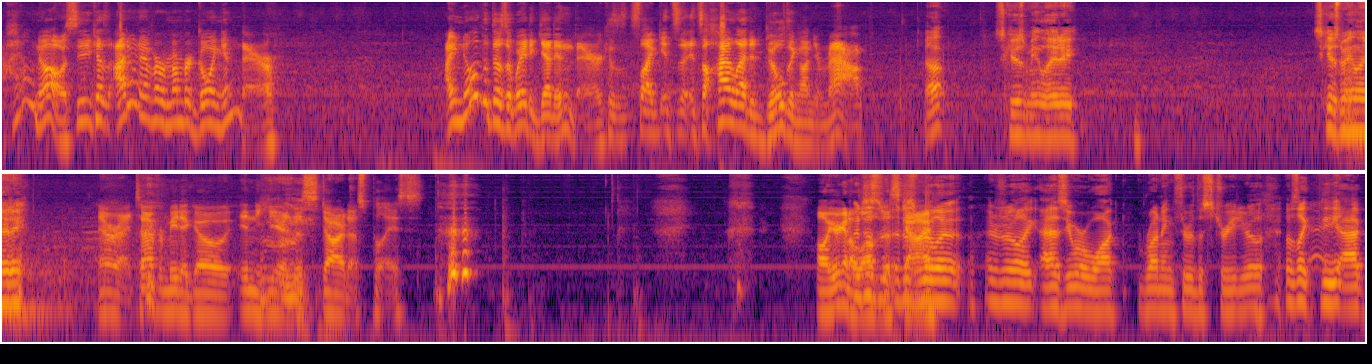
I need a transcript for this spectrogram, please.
I don't know. See, because I don't ever remember going in there. I know that there's a way to get in there, because it's like, it's a, it's a highlighted building on your map. Oh, excuse me, lady. Excuse me, lady. Alright, time for me to go in here, this Stardust place. Oh, you're gonna I love just, this I just guy. really, I just really like as you were walk running through the street, you it was like the ac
